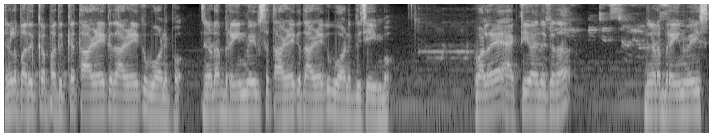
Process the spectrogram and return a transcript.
നിങ്ങൾ പതുക്കെ പതുക്കെ താഴേക്ക് താഴേക്ക് പോകണിപ്പോൾ നിങ്ങളുടെ ബ്രെയിൻ വേവ്സ് താഴേക്ക് താഴേക്ക് പോകണം ഇത് ചെയ്യുമ്പോൾ. വളരെ ആക്റ്റീവായി നിൽക്കുന്ന നിങ്ങളുടെ ബ്രെയിൻ വേവ്സ്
